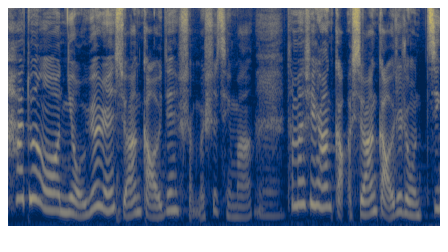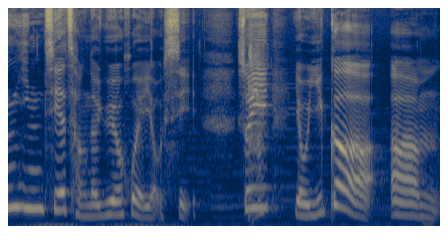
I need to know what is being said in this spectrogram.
哈顿哦，纽约人喜欢搞一件什么事情吗？他们非常搞喜欢搞这种精英阶层的约会游戏，所以有一个，嗯、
